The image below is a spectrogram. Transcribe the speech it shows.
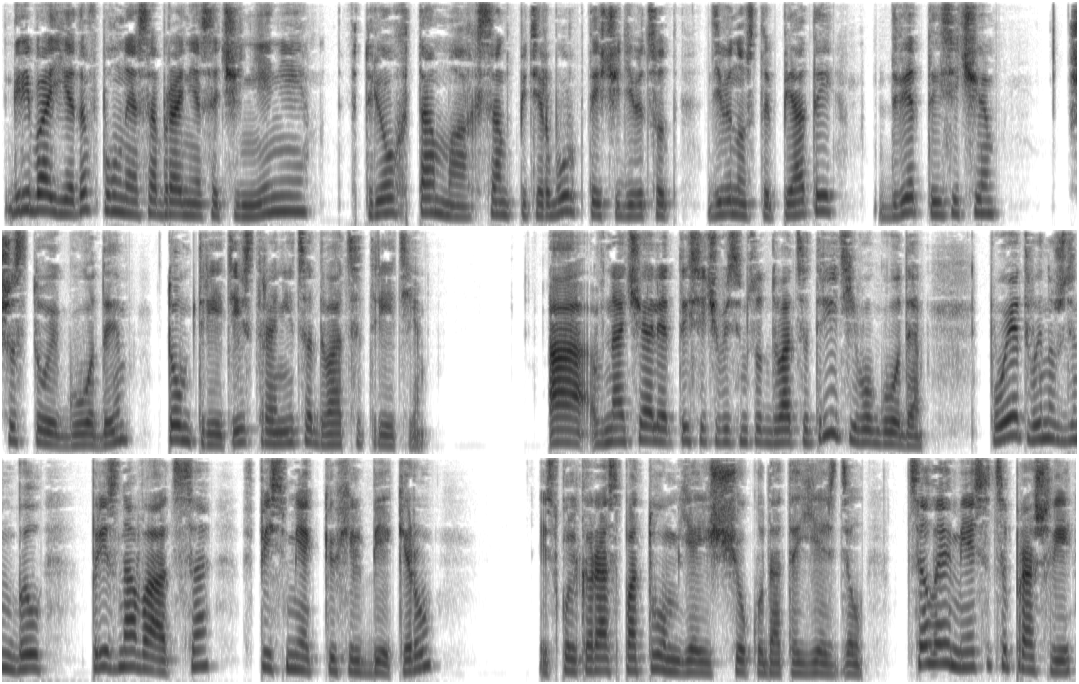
Грибоедов. Полное собрание сочинений в трех томах. Санкт-Петербург, 1995-2006 годы. Том 3, страница 23 а в начале 1823 года поэт вынужден был признаваться в письме к Кюхельбекеру, и сколько раз потом я еще куда-то ездил, целые месяцы прошли,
